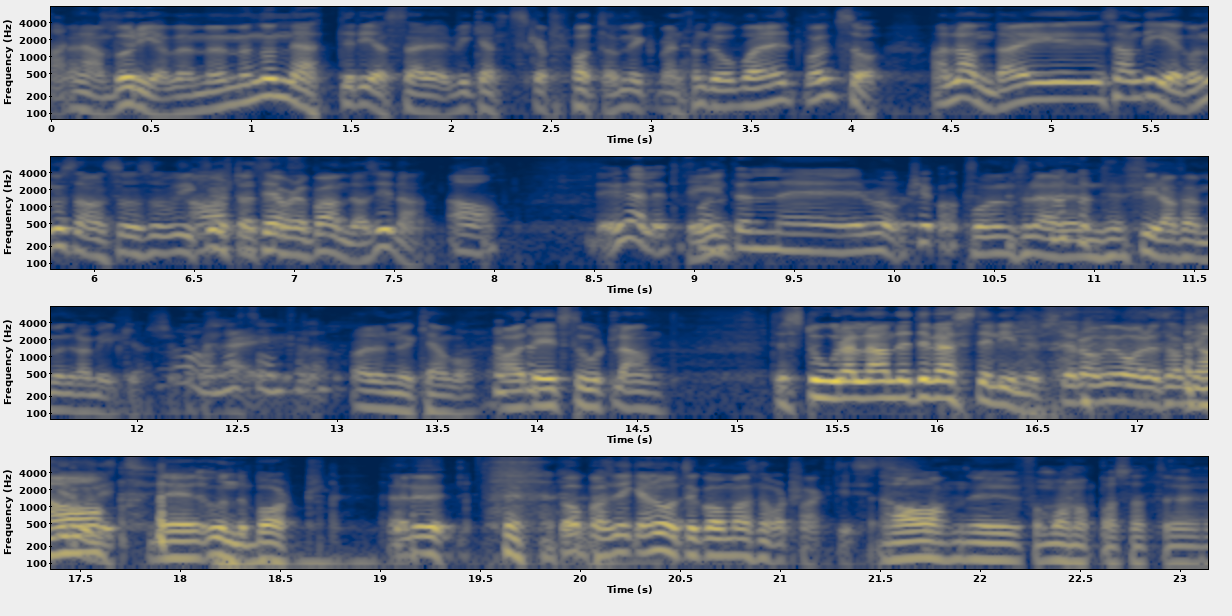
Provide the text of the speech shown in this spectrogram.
Tack. Men han började väl med, med någon nätt resa. Vi kanske inte ska prata mycket, men ändå var det, var inte så. Han landade i San Diego någonstans och så gick Ja, första precis. tävlingen på andra sidan. Ja, det är ju härligt att få en liten eh, roadtrip också. På en sådär en 400-500 mil kanske. Ja, något Nej, sånt eller? Vad det nu kan vara. Ja, det är ett stort land. Det stora landet i väster Linus. Där har vi varit och haft mycket Ja, roligt. det är underbart. Eller hur? Jag hoppas vi kan återkomma snart faktiskt. Ja, nu får man hoppas att det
